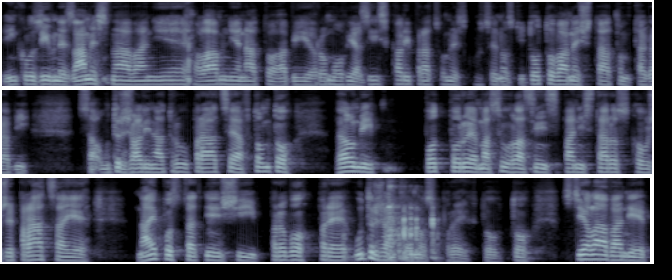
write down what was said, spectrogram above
inkluzívne zamestnávanie, hlavne na to, aby Romovia získali pracovné skúsenosti dotované štátom, tak aby sa udržali na trhu práce. A v tomto veľmi podporujem a súhlasím s pani starostkou, že práca je najpodstatnejší prvok pre udržateľnosť projektov. To vzdelávanie je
